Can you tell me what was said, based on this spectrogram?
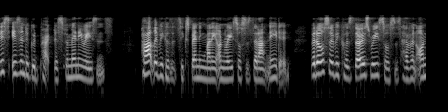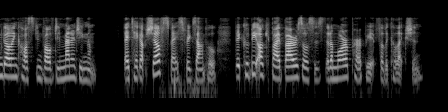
This isn't a good practice for many reasons, partly because it's expending money on resources that aren't needed, but also because those resources have an ongoing cost involved in managing them. They take up shelf space, for example, that could be occupied by resources that are more appropriate for the collection.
